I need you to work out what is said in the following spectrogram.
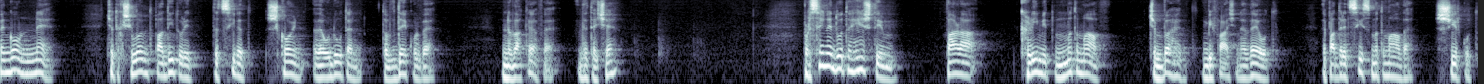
pengon ne që të këshillojmë të paditurit të cilët shkojnë dhe u luten të vdekurve në vakëfe dhe teqe? Përse ne duhet të heshtim para krimit më të madh që bëhet mbi faqen e dheut dhe padrejtësisë më të madhe, shirkut?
